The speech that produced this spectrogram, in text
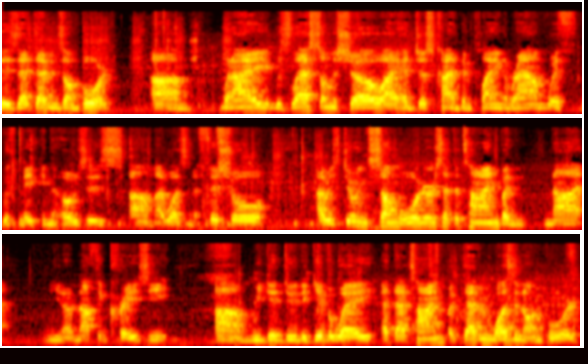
is that Devyn's on board. Um, when I was last on the show, I had just kind of been playing around with with making the hoses. Um, I wasn't official. I was doing some orders at the time, but not you know nothing crazy. Um, we did do the giveaway at that time, but Devyn wasn't on board.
